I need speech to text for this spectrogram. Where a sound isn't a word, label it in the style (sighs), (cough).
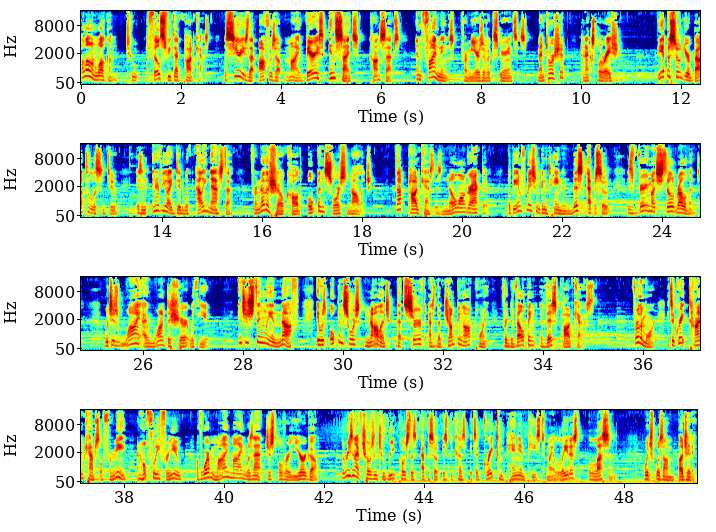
Hello and welcome to a Phil Svitek podcast, a series that offers up my various insights, concepts, and findings from years of experiences, mentorship, and exploration. The episode you're about to listen to is an interview I did with Ally Nasta for another show called Open Source Knowledge. That podcast is no longer active, but the information contained in this episode is very much still relevant, which is why I want to share it with you. Interestingly enough, it was open source knowledge that served as the jumping off point for developing this podcast. Furthermore, it's a great time capsule for me, and hopefully for you, of where my mind was at just over a year ago. The reason I've chosen to repost this episode is because it's a great companion piece to my latest lesson, which was on budgeting.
